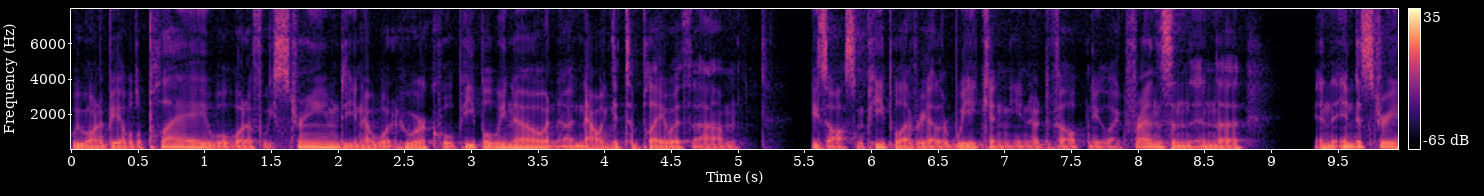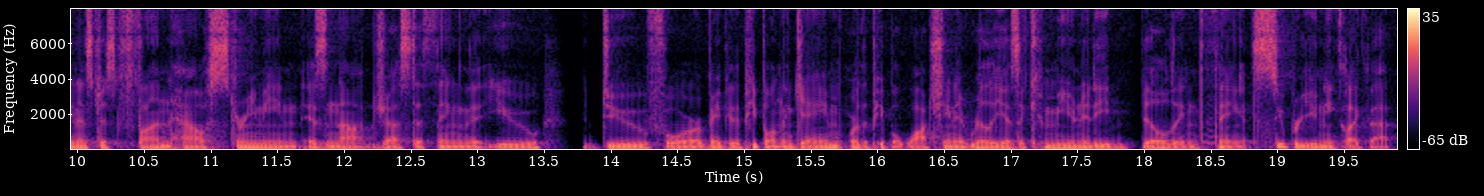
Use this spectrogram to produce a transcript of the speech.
we want to be able to play. Well, what if we streamed? You know, what who are cool people we know, and uh, now we get to play with um, these awesome people every other week, and you know, develop new like friends in, in the in the industry. And it's just fun how streaming is not just a thing that you do for maybe the people in the game or the people watching. It really is a community building thing. It's super unique like that.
